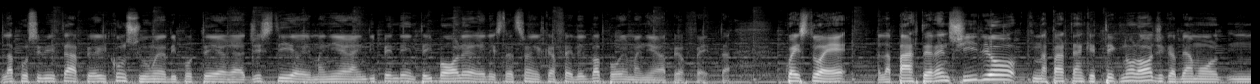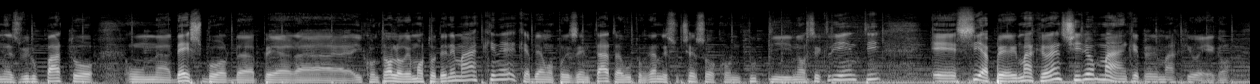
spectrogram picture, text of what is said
la possibilità per il consumer di poter gestire in maniera indipendente i boiler e l'estrazione del caffè e del vapore in maniera perfetta. Questa è la parte Rancilio, una parte anche tecnologica, abbiamo mh, sviluppato un dashboard per uh, il controllo remoto delle macchine che abbiamo presentato, ha avuto un grande successo con tutti i nostri clienti, sia per il marchio Rancilio ma anche per il marchio Ego.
